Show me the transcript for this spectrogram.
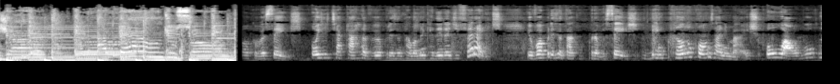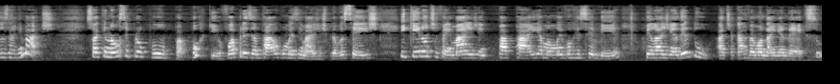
viajar até onde o sol. Bom com vocês? Hoje a tia Carla veio apresentar uma brincadeira diferente. Eu vou apresentar para vocês brincando com os animais ou algo dos animais. Só que não se preocupa, porque eu vou apresentar algumas imagens para vocês e quem não tiver imagem, papai e a mamãe vão receber pela agenda Edu. A tia Carla vai mandar em anexo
